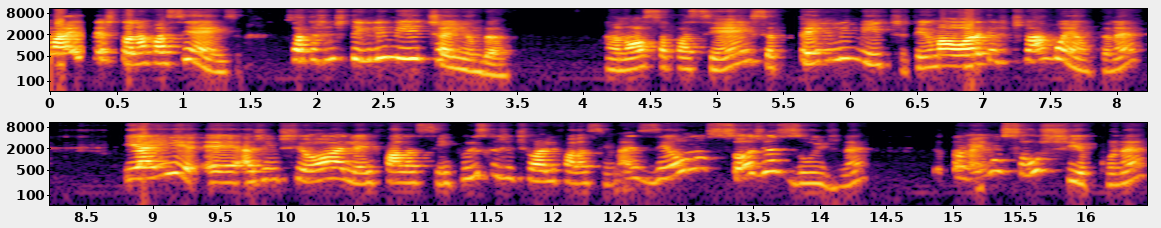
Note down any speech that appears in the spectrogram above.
vai testando a paciência. Só que a gente tem limite ainda. A nossa paciência tem limite, tem uma hora que a gente não aguenta, né? E aí é, a gente olha e fala assim, por isso que a gente olha e fala assim, mas eu não sou Jesus, né? Eu também não sou o Chico, né?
